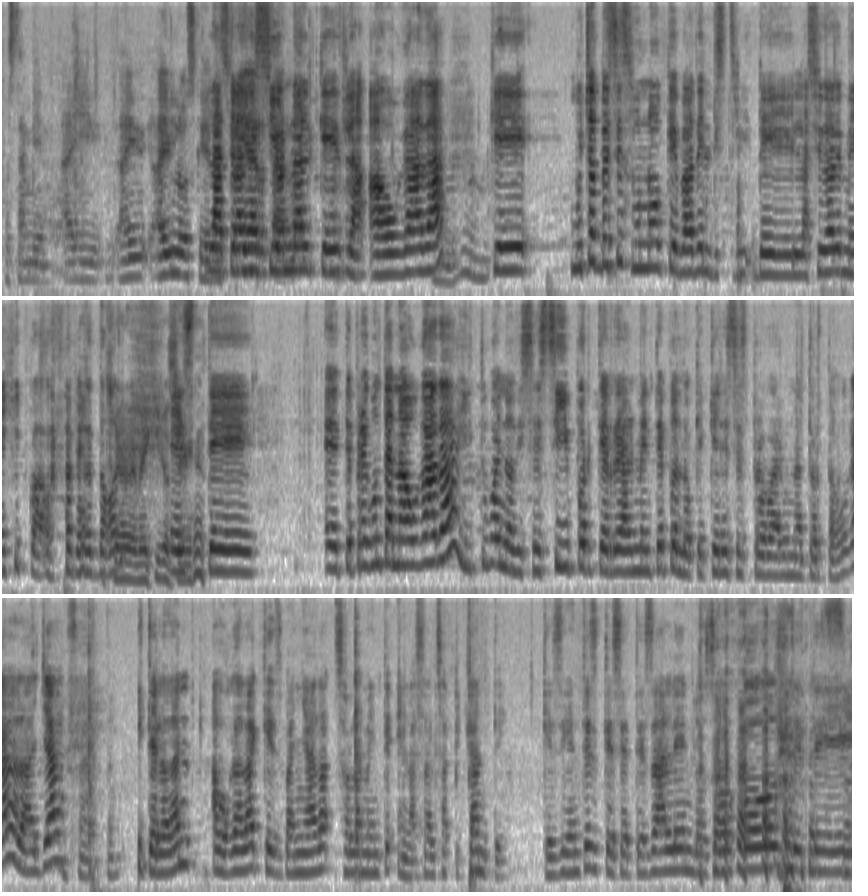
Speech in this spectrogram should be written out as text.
pues también hay, hay, hay los que... la tradicional ¿no? que es la ahogada, Mm. que muchas veces uno que va del distri- de la Ciudad de México ahora, perdón, Ciudad de México, sí. Eh, te preguntan ahogada y tú bueno dices sí porque realmente pues lo que quieres es probar una torta ahogada ya Exacto. y te la dan ahogada que es bañada solamente en la salsa picante que sientes que se te salen los ojos, te,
